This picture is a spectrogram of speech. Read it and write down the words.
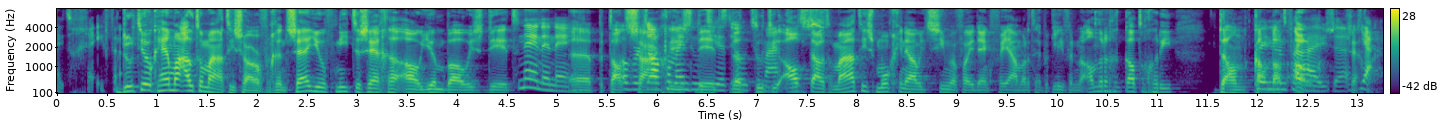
uitgegeven? Doet hij ook helemaal automatisch overigens. Hè? Je hoeft niet te zeggen, oh, Jumbo is dit. Nee, nee, nee. het patatzaak is dit. dat doet hij altijd automatisch. Mocht je nou iets zien waarvan je denkt van ja, maar dat heb ik liever in een andere categorie, dan kan dat ook. verhuizen, Zeg ja. maar.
